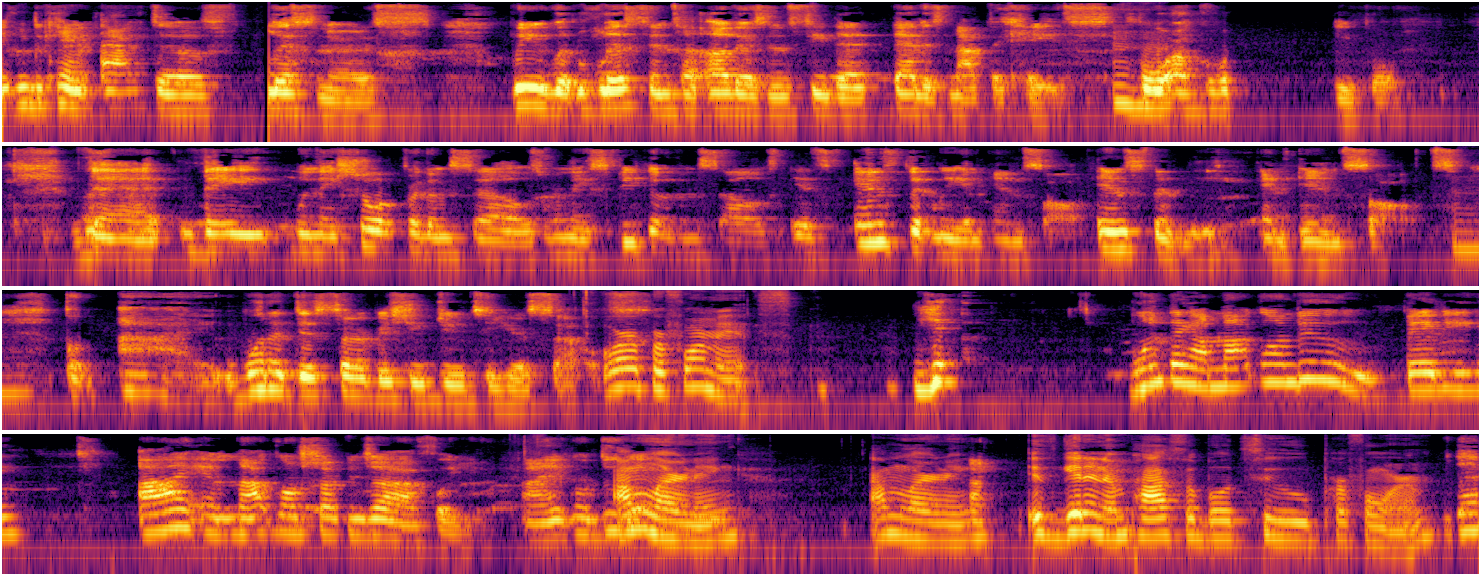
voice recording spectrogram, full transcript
if we became active listeners, we would listen to others and see that that is not the case mm-hmm. for a group of people. that they when they show up for themselves when they speak of themselves it's instantly an insult instantly an insult mm-hmm. but why what a disservice you do to yourself or a performance yeah one thing i'm not gonna do baby i am not gonna shuck and jive for you i ain't gonna do that. i'm that. learning i'm learning it's getting impossible to perform yeah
